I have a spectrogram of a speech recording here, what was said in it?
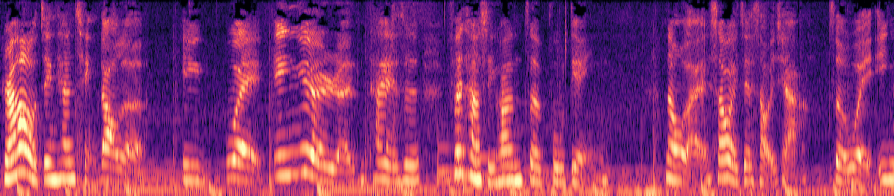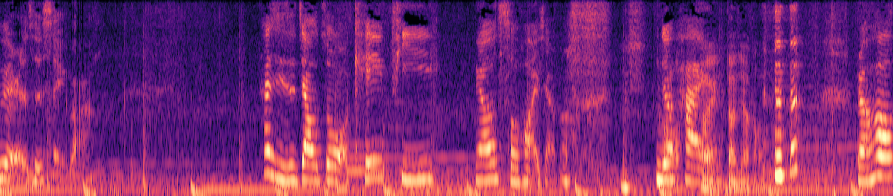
然后我今天请到了一位音乐人，他也是非常喜欢这部电影。那我来稍微介绍一下这位音乐人是谁吧。他其实叫做 KP，你要说话一下吗？你就嗨，嗨，大家好。然后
